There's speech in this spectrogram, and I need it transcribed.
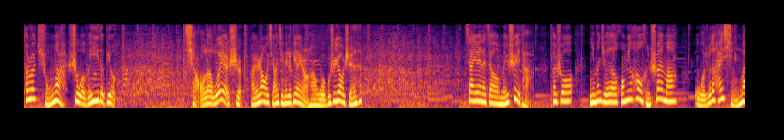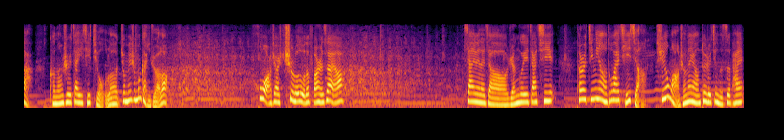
他说穷啊是我唯一的病。巧了，我也是，哎，让我想起那个电影哈，我不是药神。下一位呢叫没睡他，他说你们觉得黄明昊很帅吗？我觉得还行吧，可能是在一起久了就没什么感觉了。嚯，这赤裸裸的凡尔赛啊！下一位呢叫人归佳期。他说：“今天啊，突发奇想，学网上那样对着镜子自拍，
